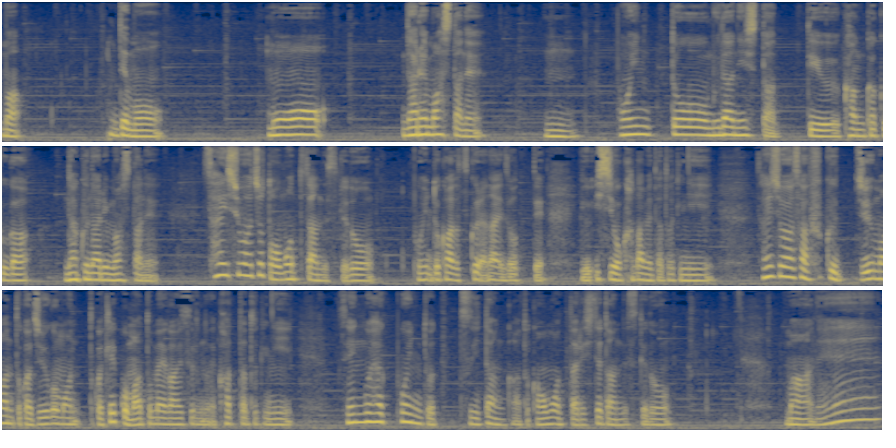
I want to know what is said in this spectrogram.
まあでももう慣れましたね。うん。ポイントを無駄にしたっていう感覚がなくなりましたね。最初はちょっと思ってたんですけどポイントカード作らないぞっていう意思を固めた時に最初はさ服10万とか15万とか結構まとめ買いするので買った時に1500ポイントついたんかとか思ったりしてたんですけどまあね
